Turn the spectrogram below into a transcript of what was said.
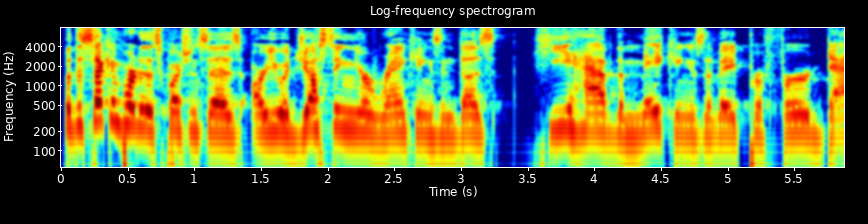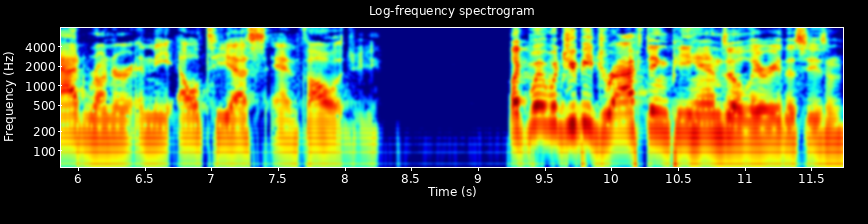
But the second part of this question says, are you adjusting your rankings and does he have the makings of a preferred dad runner in the LTS anthology? Like, would you be drafting P. Hands O'Leary this season?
